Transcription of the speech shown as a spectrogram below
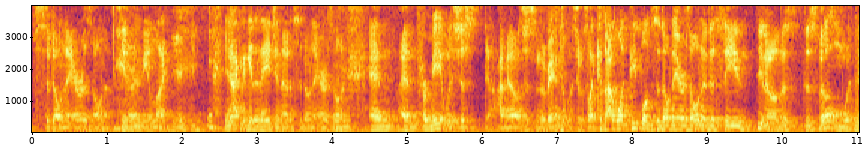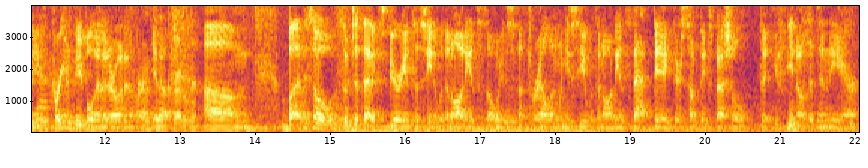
Sedona, Arizona?" You know what I mean? Like, you're, you're not going to get an agent out of Sedona, Arizona. And and for me, it was just. I mean, I was just an evangelist. It was like because I want people in Sedona, Arizona, to see you know this this film with these Yes. Korean people in it or whatever. That's you know? incredible. Um, but so so just that experience of seeing it with an audience is always a thrill, and when you see it with an audience that big, there's something special that you you know that's in the air.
